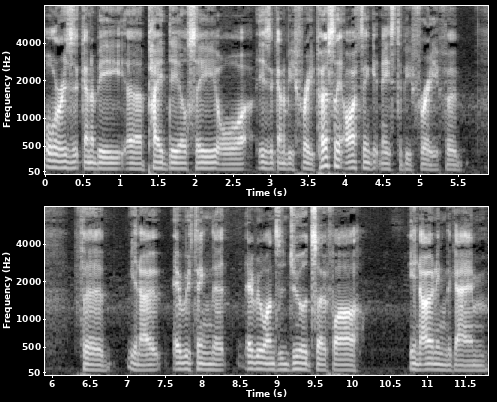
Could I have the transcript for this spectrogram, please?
or is it going to be paid DLC, or is it going to be free? Personally, I think it needs to be free for for you know everything that everyone's endured so far in owning the game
